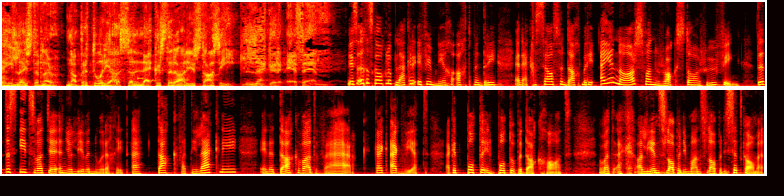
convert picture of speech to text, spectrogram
Jy luister nou na Pretoria se lekkerste radiostasie, Lekker FM. Jy's ingeskakel op Lekker FM 98.3 en ek gesels vandag met die eienaars van Rockstar Roofing. Dit is iets wat jy in jou lewe nodig het, 'n dak wat nie lek nie en 'n dak wat werk. Kyk, ek weet. Ek het potte en potte op 'n dak gehad wat ek alleen slaap en die man slaap in die sitkamer.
